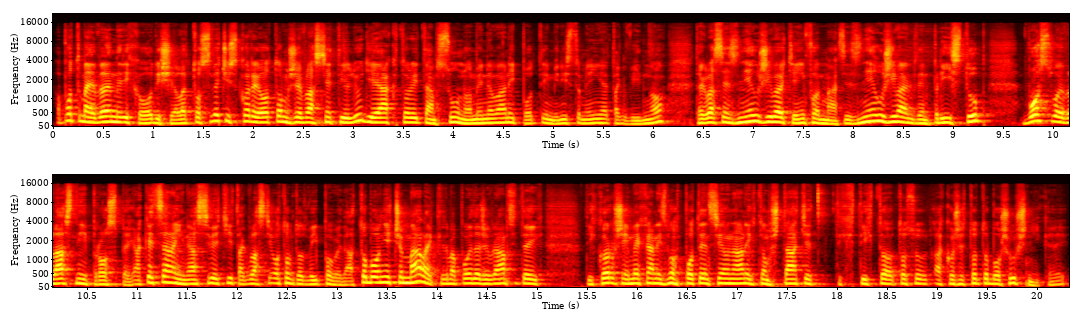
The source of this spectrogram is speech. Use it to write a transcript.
a potom aj veľmi rýchlo odišiel. Ale to svedčí skôr o tom, že vlastne tí ľudia, ktorí tam sú nominovaní pod tým ministrom, nie je tak vidno, tak vlastne zneužívajú tie informácie, zneužívajú ten prístup vo svoj vlastný prospech. A keď sa na nich nasvieti, tak vlastne o tom to vypoveda. A to bolo niečo malé, keď ma povedať, že v rámci tých, tých korupčných mechanizmov potenciálnych v tom štáte, tých, týchto, to sú, akože toto bol šušník. Hej.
